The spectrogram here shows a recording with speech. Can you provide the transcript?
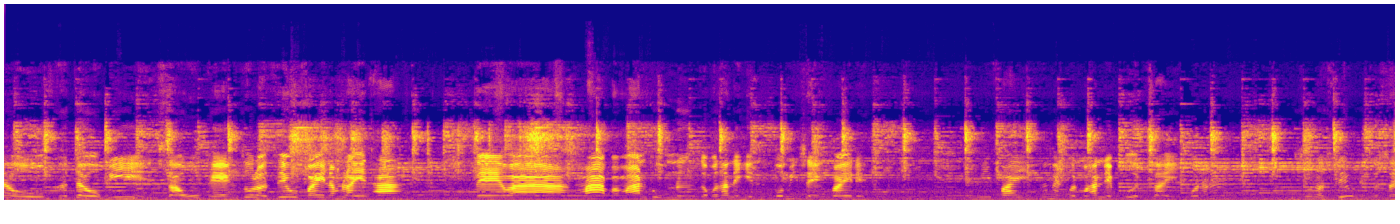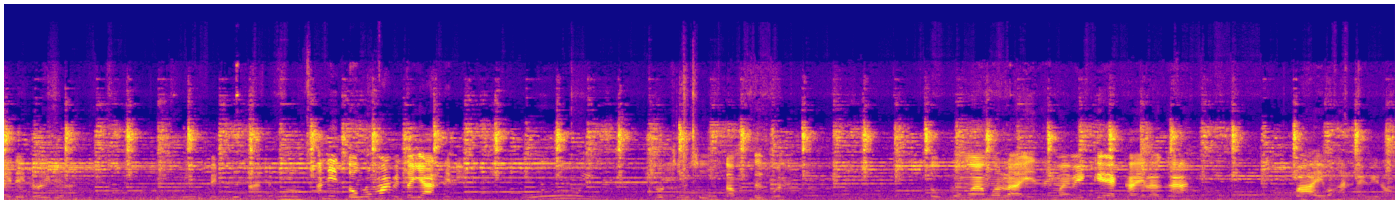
เจ้าพระเจ้ามีเสาแผงโซลาร์เซลล์ไฟน้ำไหลทาง แต่ว่ามาประมาณทุ่มหนึ่งกับท่านได้เห็นบ่มีแสงไฟเนี่ยบ่มีไฟเมื่อแม่นคนมาท่านได้เปิดใส่เพราะนั้นโซลาร์เซลล์เนี่ยก็ใส่ได้เลยเด้อบ่มีเป็นคือสายเด้ออันนี้ตกลงมาเป็นตะยานเลยนี่โอ้ยรถสูงสูงๆต่ำตึกวะตกลงมาเมื่อไหร่ทำไมไม่แก้ไขล่ะคะป้ายว่าหันไหมพี่น้อง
